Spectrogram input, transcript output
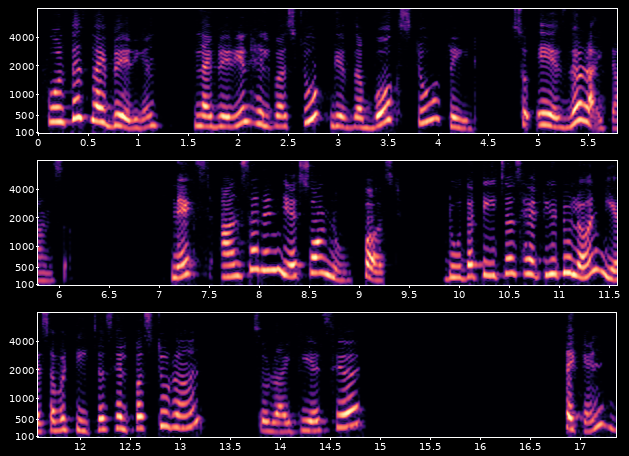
Fourth is librarian. Librarian help us to give the books to read. So A is the right answer. Next, answer in yes or no. First, do the teachers help you to learn? Yes, our teachers help us to learn. So write yes here. Second,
